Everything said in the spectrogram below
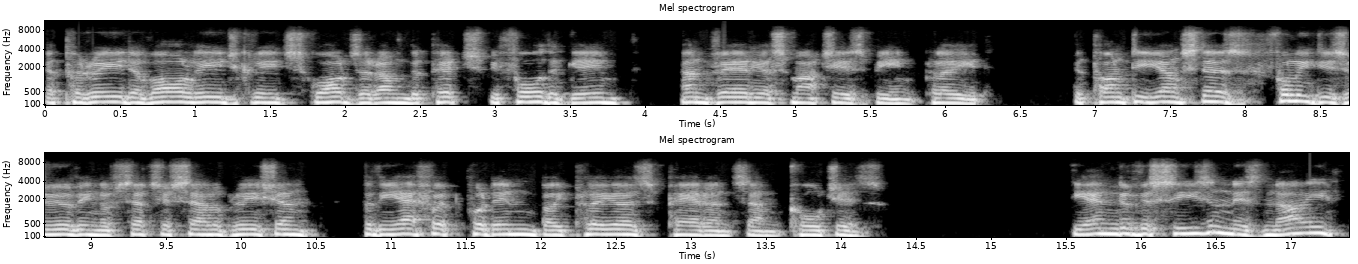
a parade of all age grade squads around the pitch before the game, and various matches being played. The Ponty youngsters fully deserving of such a celebration for the effort put in by players, parents, and coaches. The end of the season is nigh,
